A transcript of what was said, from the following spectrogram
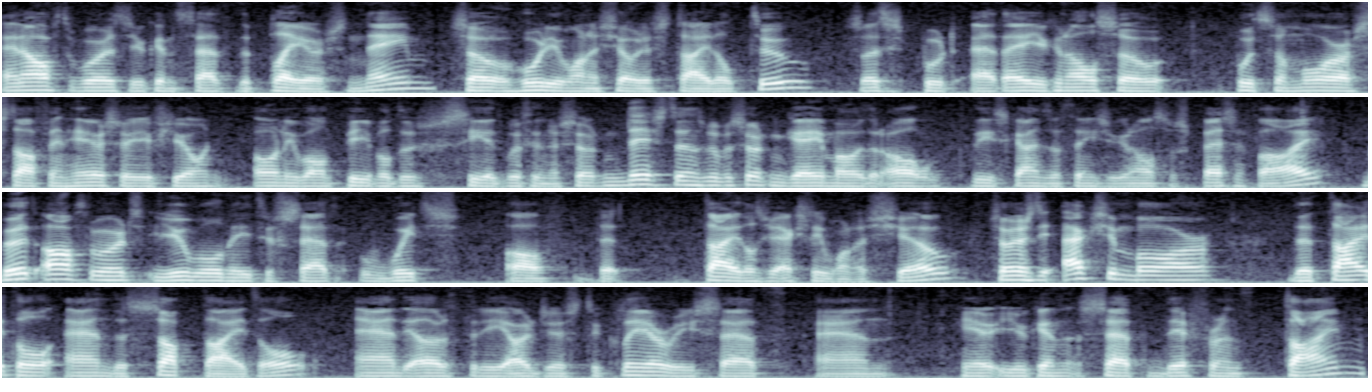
and afterwards you can set the player's name so who do you want to show this title to so let's just put at a you can also put some more stuff in here so if you on only want people to see it within a certain distance with a certain game mode and all these kinds of things you can also specify. But afterwards you will need to set which of the titles you actually want to show. So there's the action bar the title and the subtitle and the other three are just to clear reset and here you can set different time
